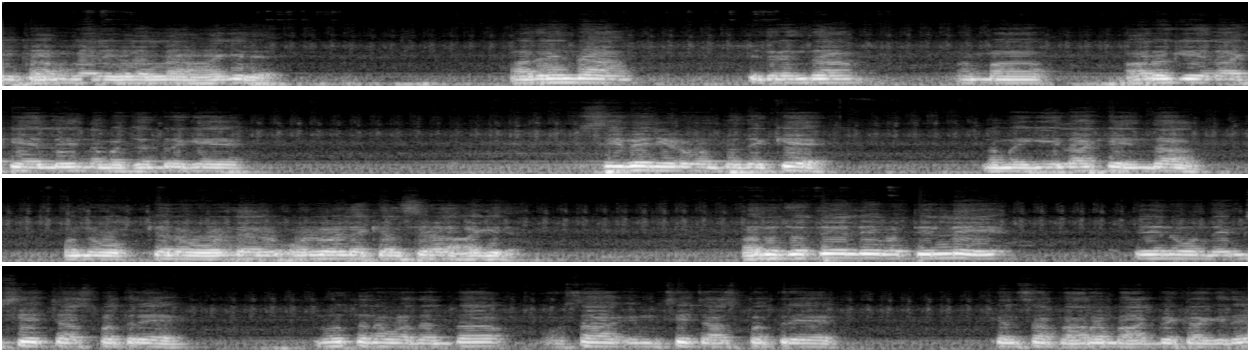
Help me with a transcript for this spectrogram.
ಈ ಕಾಮಗಾರಿಗಳೆಲ್ಲ ಆಗಿದೆ. ಆದ್ದರಿಂದ ಇದರಿಂದ ನಮ್ಮ ಆರೋಗ್ಯ ಇಲಾಖೆಯಲ್ಲಿ ನಮ್ಮ ಜನರಿಗೆ ಸೇವೆ ನೀಡುವಂಥದ್ದಕ್ಕೆ ನಮ್ಮ ಇಲಾಖೆಯಿಂದ ಒಂದು ಕೆಲವು ಒಳ್ಳೆ ಒಳ್ಳೊಳ್ಳೆ ಕೆಲಸಗಳಾಗಿದೆ. ಅದ್ರ ಜೊತೆಯಲ್ಲಿ ಇವತ್ತಿಲ್ಲಿ ಏನು ಒಂದು ಎಂ ಸಿ ಎಚ್ ಆಸ್ಪತ್ರೆ ನೂತನವಾದಂಥ ಹೊಸ ಎಂ ಸಿ ಎಚ್ ಆಸ್ಪತ್ರೆ ಕೆಲಸ ಪ್ರಾರಂಭ ಆಗಬೇಕಾಗಿದೆ.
